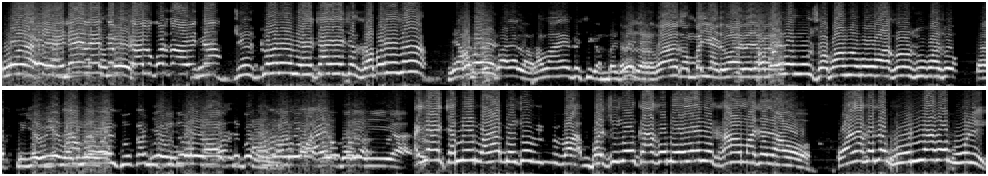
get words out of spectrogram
ઓય, એને એને તમે ચાલુ કરતા આવી જેટલો ને વેચાય છે ખબર છે ખબર છે? લડવા આવ્યા પછી ગંબાજી લડવા ગંબાજી હડવા ખબર છે હું સ્વભાવનો બહુ આકરો છું પાછો. તમે બા બેટો બા- પછી કાકો બે ને ખાવા માટે જાઓ. ઓના કરતા ફોડી આવો ફોડી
